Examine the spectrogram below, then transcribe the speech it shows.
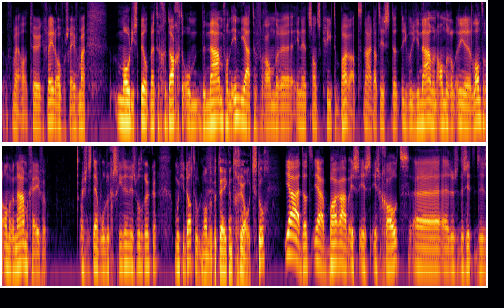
voor mij al twee weken geleden over geschreven, maar Modi speelt met de gedachte om de naam van India te veranderen in het Sanskriet Bharat. Nou, dat is dat je, je naam een andere, je land een andere naam geven. Als je een stempel op de geschiedenis wil drukken, moet je dat doen. Want het betekent groots, toch? Ja, dat, ja Barra is, is, is groot. Uh, dus er zit,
